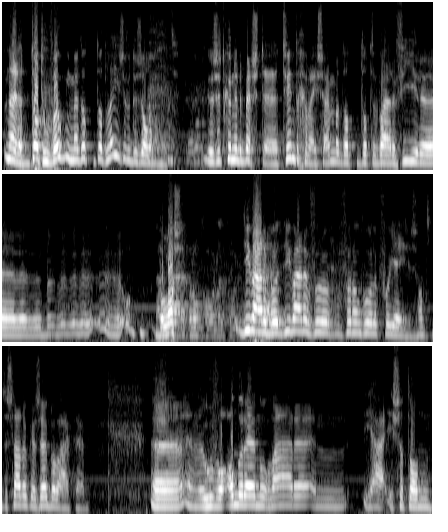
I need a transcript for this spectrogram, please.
Nee, dat, dat hoeft ook niet, maar dat, dat lezen we dus allemaal niet. Dus het kunnen er best eh, twintig geweest zijn, maar dat, dat er waren vier Nou, belast... die waren verantwoordelijk voor Die waren, die waren voor, verantwoordelijk voor Jezus, want er staat ook dat zij bewaakt hem. En hoeveel anderen er nog waren. En ja, is dat dan.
